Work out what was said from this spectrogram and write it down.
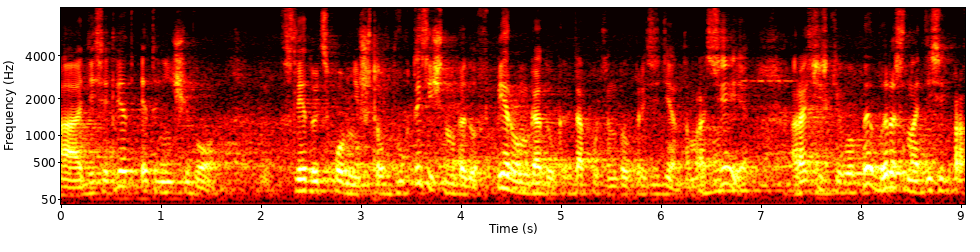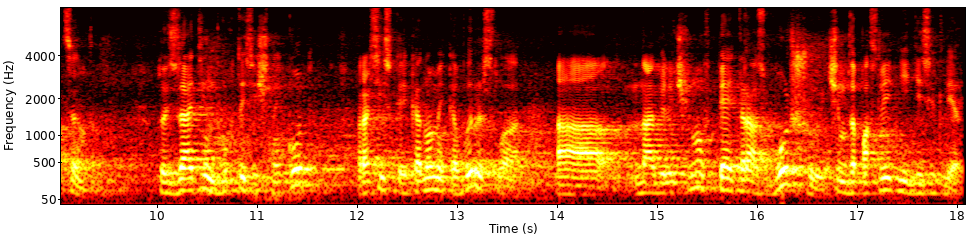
а, 10 лет это ничего. Следует вспомнить, что в 2000 году, в первом году, когда Путин был президентом России, российский ВВП вырос на 10%. То есть за один 2000 год российская экономика выросла а, на величину в 5 раз большую, чем за последние 10 лет.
